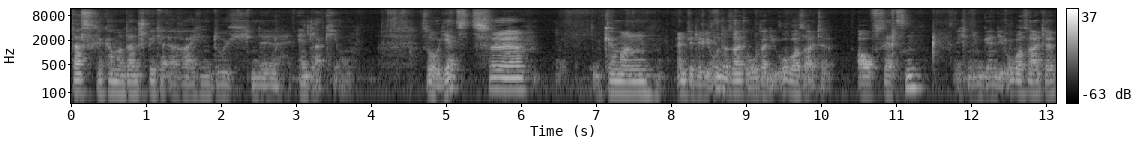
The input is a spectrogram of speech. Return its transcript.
Das kann man dann später erreichen durch eine Endlackierung. So, jetzt äh, kann man entweder die Unterseite oder die Oberseite aufsetzen. Ich nehme gerne die Oberseite,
